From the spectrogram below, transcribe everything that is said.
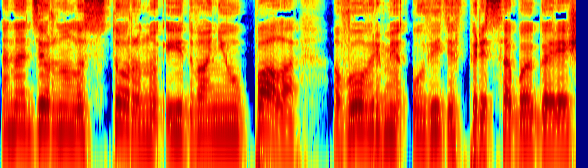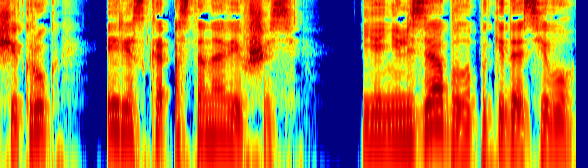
Она дернулась в сторону и едва не упала, вовремя увидев перед собой горящий круг и резко остановившись. Ей нельзя было покидать его,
